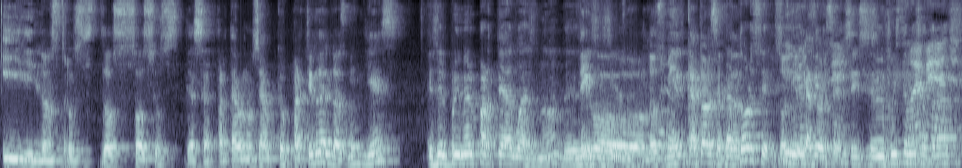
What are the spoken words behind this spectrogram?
y nuestros dos socios ya se apartaron. O sea, que a partir del 2010 es el primer parteaguas, ¿no? Digo, 2014. 14, 2014, sí, sí, me fuiste más atrás.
